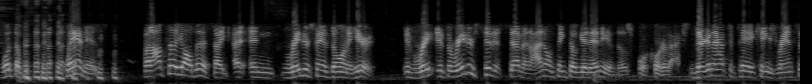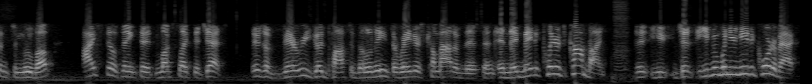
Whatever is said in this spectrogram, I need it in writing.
what the plan is. But I'll tell you all this: like, and Raiders fans don't want to hear it. If Ra- if the Raiders sit at seven, I don't think they'll get any of those four quarterbacks. They're going to have to pay a king's ransom to move up. I still think that much like the Jets, there's a very good possibility the Raiders come out of this, and, and they've made it clear at the combine that you just even when you need a quarterback,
